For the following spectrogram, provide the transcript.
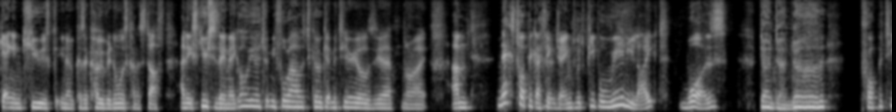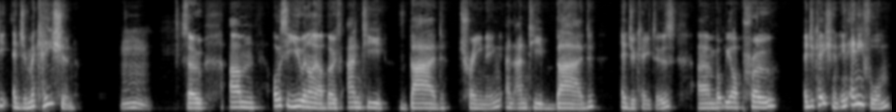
getting in queues you know because of covid and all this kind of stuff and the excuses they make oh yeah it took me four hours to go get materials. Yeah all right. Um next topic i think james which people really liked was dun dun dun property education mm. so um obviously you and i are both anti bad training and anti bad educators, um, but we are pro education in any form,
